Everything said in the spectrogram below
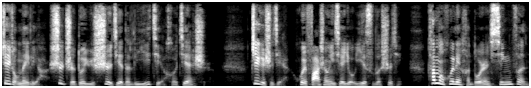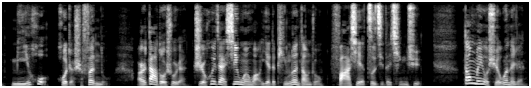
这种内力啊，是指对于世界的理解和见识。这个世界会发生一些有意思的事情，他们会令很多人兴奋、迷惑或者是愤怒，而大多数人只会在新闻网页的评论当中发泄自己的情绪。当没有学问的人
